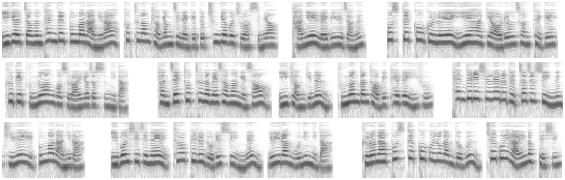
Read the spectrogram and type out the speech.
이 결정은 팬들뿐만 아니라 토트넘 경영진에게도 충격을 주었으며 다니엘 레비 회장은 포스테코 글루의 이해하기 어려운 선택에 크게 분노한 것으로 알려졌습니다. 현재 토트넘의 상황에서 이 경기는 북런던 더비 패배 이후 팬들이 신뢰를 되찾을 수 있는 기회일 뿐만 아니라 이번 시즌에 트로피를 노릴 수 있는 유일한 문입니다. 그러나 포스테코글루 감독은 최고의 라인업 대신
